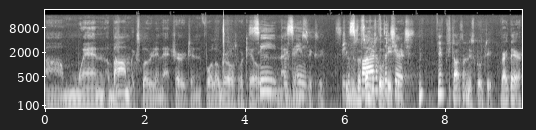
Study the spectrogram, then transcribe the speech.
Um, when a bomb exploded in that church and four little girls were killed See, in was in- 1960. she was a Sunday school teacher. Hmm? Yeah, she taught Sunday school too, right there.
